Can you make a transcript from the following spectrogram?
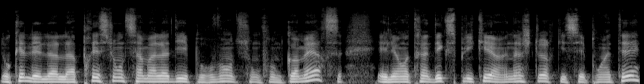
Donc elle, elle a la pression de sa maladie pour vendre son fonds de commerce, elle est en train d'expliquer à un acheteur qui s'est pointé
